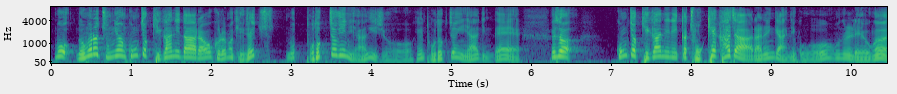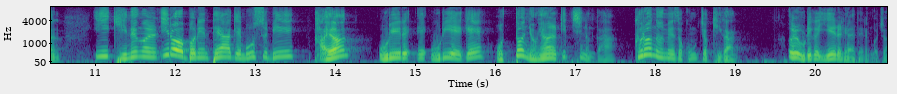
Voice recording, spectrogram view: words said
뭐 너무나 중요한 공적 기관이다라고 그러면 굉장히 뭐 도덕적인 이야기죠. 그냥 도덕적인 이야기인데 그래서 공적 기관이니까 좋게 가자라는 게 아니고 오늘 내용은 이 기능을 잃어버린 대학의 모습이 과연 우리 우리에게 어떤 영향을 끼치는가 그런 의미에서 공적 기관을 우리가 이해를 해야 되는 거죠.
